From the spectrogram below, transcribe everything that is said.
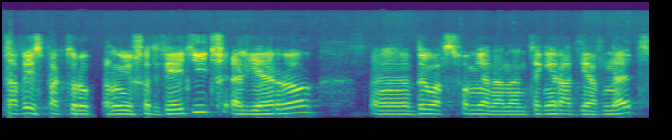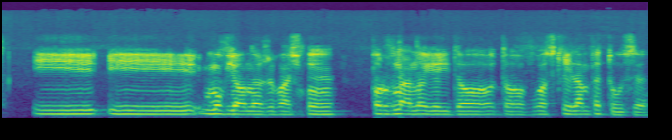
ta wyspa, którą planujesz odwiedzić, El Hierro, była wspomniana na antenie Radia Wnet i, i mówiono, że właśnie porównano jej do, do włoskiej Lampedusy e,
